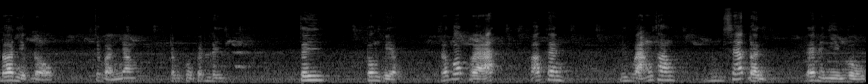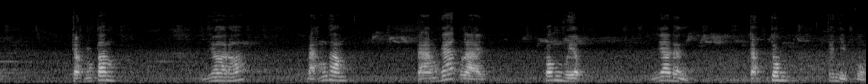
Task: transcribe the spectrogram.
đo nhiệt độ cho bệnh nhân trong khu cách ly. Tuy công việc rất vất vả, khó khăn, nhưng bản thân luôn xác định đây là nhiệm vụ trọng tâm. Do đó, bản thân tạm gác lại công việc, gia đình, tập trung cho nhiệm vụ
